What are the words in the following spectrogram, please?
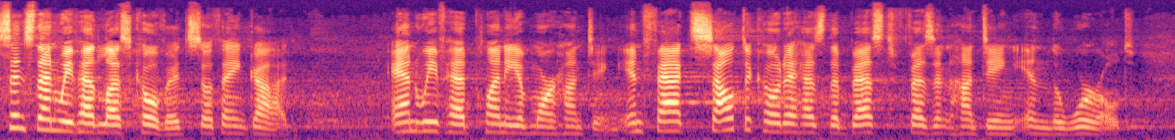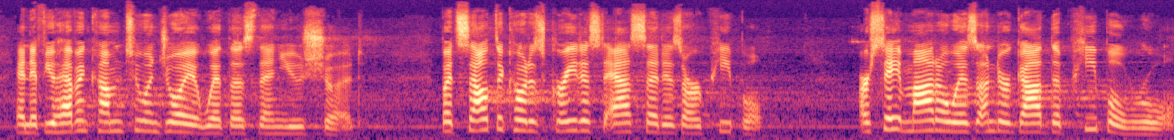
since then, we've had less COVID, so thank God. And we've had plenty of more hunting. In fact, South Dakota has the best pheasant hunting in the world. And if you haven't come to enjoy it with us, then you should. But South Dakota's greatest asset is our people. Our state motto is Under God, the people rule.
